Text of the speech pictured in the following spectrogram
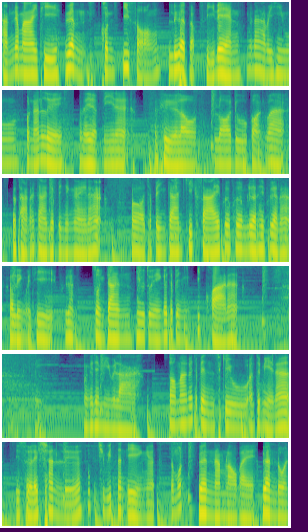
หันจะมาอีกทีเพื่อนคนที่สองเลือดแบบสีแดงไม่น่าไปฮิวคนนั้นเลยอะไรแบบนี้นะก็คือเรารอดูก่อนว่าสถานการณ์จะเป็นยังไงนะฮะก็จะเป็นการคลิกซ้ายเพื่อเพิ่มเลือดให้เพื่อนนะฮะก็เล็งไว้ที่เพื่อน ส่วนการฮิวตัวเองก็จะเป็นคลิกขวานะฮะนี่มันก็จะมีเวลา ต่อมาก็จะเป็นสกิลอันติเมทนะ resurrection หรือทุบชีวิตนั่นเองอะสมมติเพื่อนนำเราไป เพื่อนโดน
